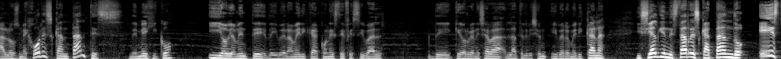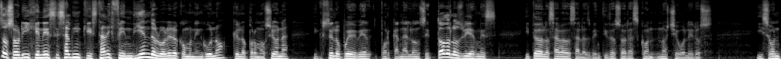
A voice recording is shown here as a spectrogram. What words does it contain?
a los mejores cantantes de México y obviamente de Iberoamérica con este festival de, que organizaba la televisión iberoamericana. Y si alguien está rescatando estos orígenes, es alguien que está defendiendo el bolero como ninguno, que lo promociona y que usted lo puede ver por Canal 11 todos los viernes y todos los sábados a las 22 horas con Noche Boleros. Y son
